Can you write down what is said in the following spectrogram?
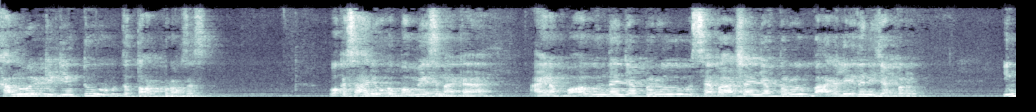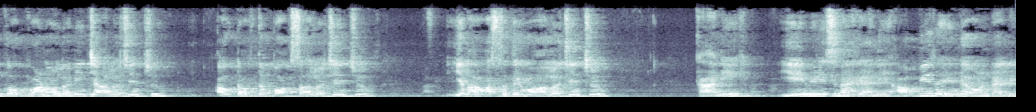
convert it into the thought process ఒకసారి ఒక బొమ్మ వేసినాక ఆయన బాగుందని చెప్పరు శబాష్ అని చెప్పరు బాగలేదని చెప్పరు. ఇంకో కోణంలో నుంచి ఆలోచించు అవుట్ ఆఫ్ ద బాక్స్ ఆలోచించు ఇలా వస్తుందేమో ఆలోచించు. కానీ ఏం వేసినా కానీ అభ్యుదయంగా ఉండాలి.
